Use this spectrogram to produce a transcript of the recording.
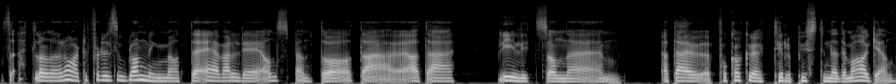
Altså et eller annet rart. For det er liksom blanding med at det er veldig anspent, og at jeg, at jeg blir litt sånn eh, At jeg får ikke akkurat til å puste ned i magen.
